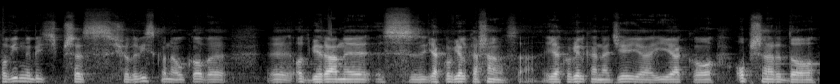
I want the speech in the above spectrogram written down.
powinny być przez środowisko naukowe odbierane z, jako wielka szansa, jako wielka nadzieja i jako obszar do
